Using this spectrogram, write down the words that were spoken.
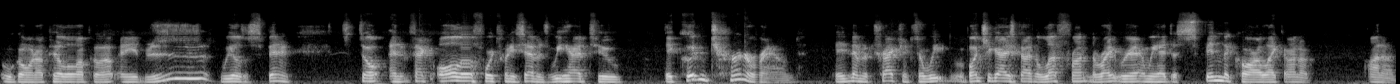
we're going uphill, uphill, up, and he zzz, wheels are spinning. So, and in fact, all the 427s we had to, they couldn't turn around. They didn't have a traction. So we a bunch of guys got in the left front and the right rear, and we had to spin the car like on a on a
